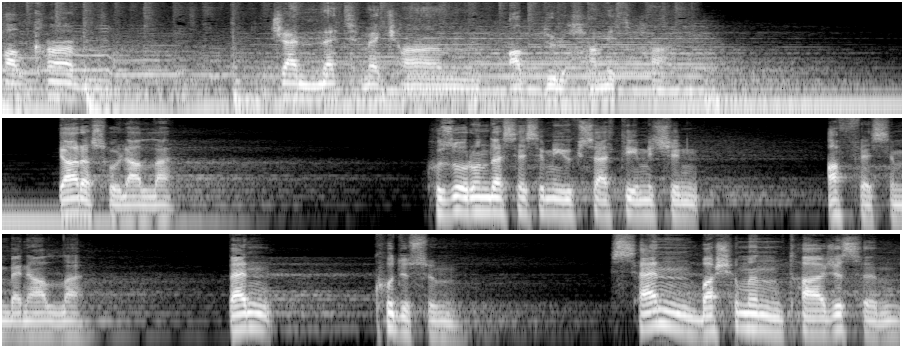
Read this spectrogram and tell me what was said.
kalkan, cennet mekan Abdülhamid Han. Ya Resulallah, huzurunda sesimi yükselttiğim için affetsin beni Allah. Ben Kudüs'üm, sen başımın tacısın.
